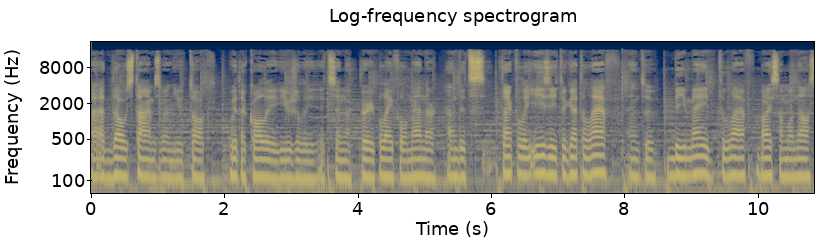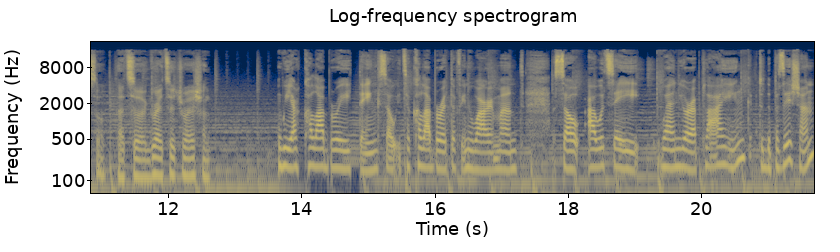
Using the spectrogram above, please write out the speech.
at those times when you talk with a colleague. Usually it's in a very playful manner, and it's thankfully easy to get a laugh and to be made to laugh by someone else. So that's a great situation we are collaborating so it's a collaborative environment so i would say when you're applying to the position,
